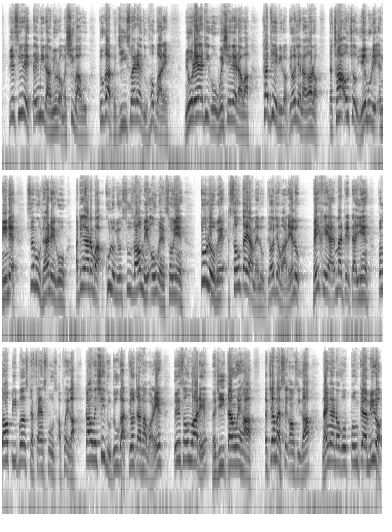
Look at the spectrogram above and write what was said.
။ပစ္စည်းတွေတိမ့်မိတာမျိုးတော့မရှိပါဘူး။သူကပကြီးဆွဲတဲ့သူဟုတ်ပါတယ်။မြို့ထဲအထိကိုဝင်ရှင်းခဲ့တာပါထပ်ဖြည့်ပြီးတော့ပြောချင်တာကတော့တခြားအုပ်ချုပ်ရေးမှုတွေအနေနဲ့စစ်မှုထမ်းတွေကိုအတင်းအဓမ္မအခုလိုမျိုးစူဆောင်းနေအောင်မယ်ဆိုရင်သူ့လိုပဲအဆုံးတက်ရမယ်လို့ပြောချင်ပါတယ်လို့ ဘိတ်ခရိုင်အမတ်တစ်တိုင်ရင် Plo People's Defense Force အဖွဲ့ကတာဝန်ရှိသူတူကပြောကြားထားပါတယ်။သေဆုံးသွားတဲ့ဗကြီးတန်းဝင်းဟာအကြမ်းဖက်စစ်ကောင်စီကနိုင်ငံတော်ကိုပုံကံပြီးတော့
